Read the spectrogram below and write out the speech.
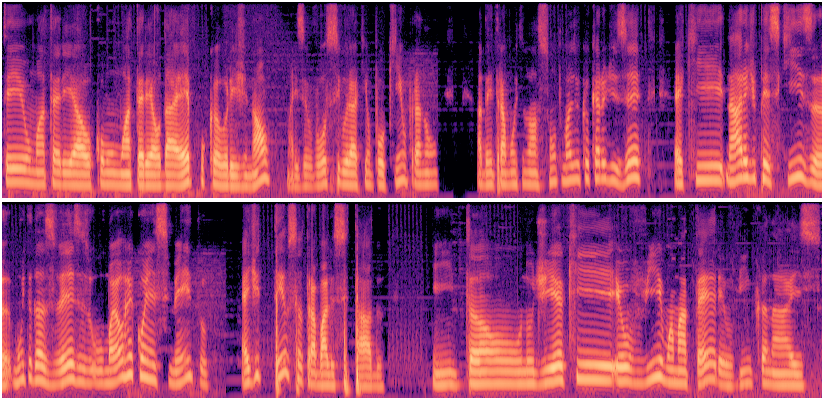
ter um material como um material da época original, mas eu vou segurar aqui um pouquinho para não adentrar muito no assunto, mas o que eu quero dizer é que na área de pesquisa, muitas das vezes o maior reconhecimento é de ter o seu trabalho citado. Então, no dia que eu vi uma matéria, eu vi em canais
